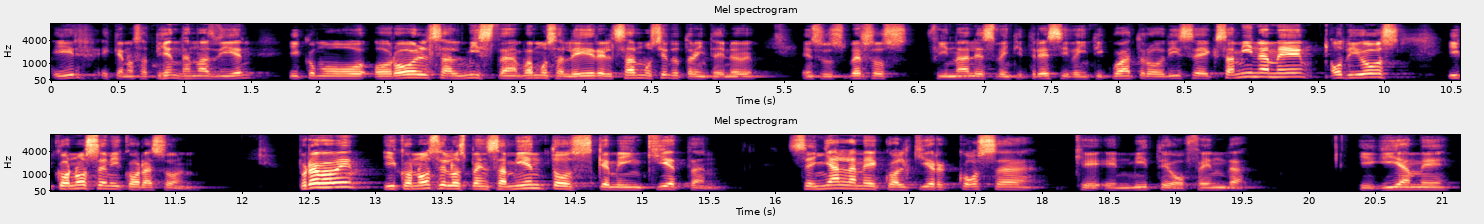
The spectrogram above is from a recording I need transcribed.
Ir y que nos atiendan más bien. Y como oró el salmista, vamos a leer el Salmo 139 en sus versos finales 23 y 24. Dice, examíname, oh Dios, y conoce mi corazón. Pruébame y conoce los pensamientos que me inquietan. Señálame cualquier cosa que en mí te ofenda y guíame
